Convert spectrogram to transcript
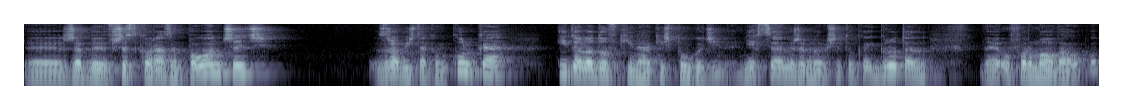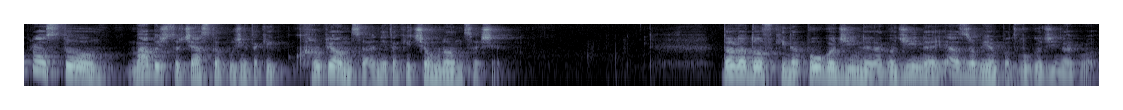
e, żeby wszystko razem połączyć, zrobić taką kulkę i do lodówki na jakieś pół godziny. Nie chcemy, żeby nam się tutaj gluten e, uformował. Po prostu ma być to ciasto później takie chrupiące, a nie takie ciągnące się. Do lodówki na pół godziny, na godzinę. Ja zrobiłem po dwóch godzinach, bo,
